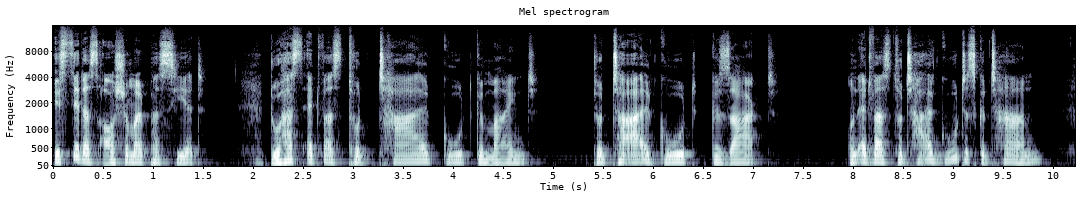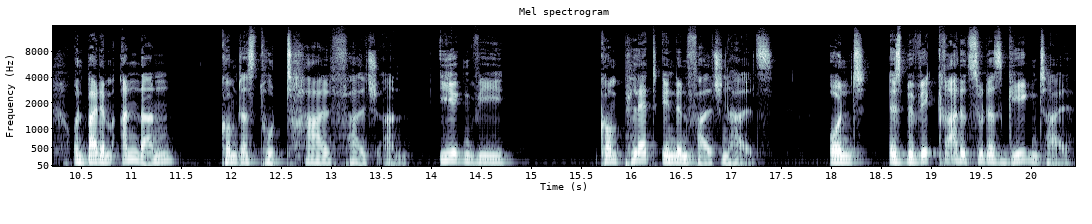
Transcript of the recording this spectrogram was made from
Ist dir das auch schon mal passiert? Du hast etwas total gut gemeint, total gut gesagt und etwas total Gutes getan, und bei dem anderen kommt das total falsch an. Irgendwie komplett in den falschen Hals. Und es bewegt geradezu das Gegenteil.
